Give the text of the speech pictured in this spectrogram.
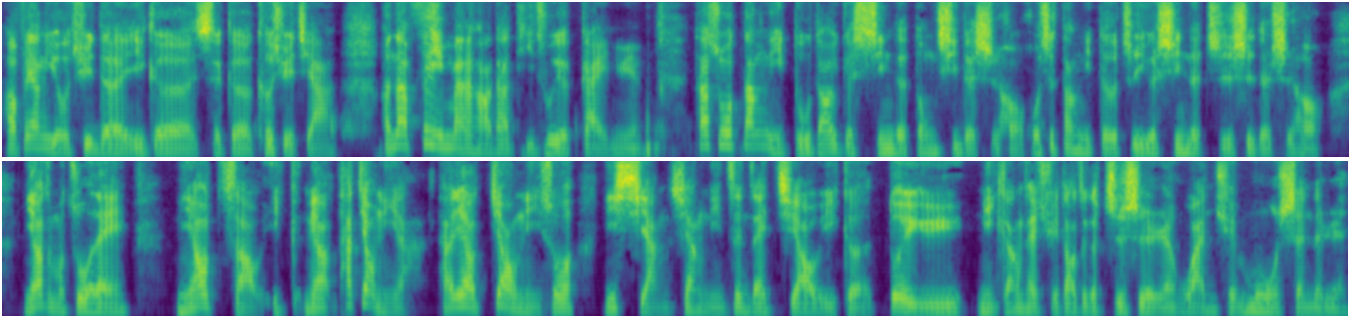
好，非常有趣的一个这个科学家。好，那费曼哈，他提出一个概念，他说，当你读到一个新的东西的时候，或是当你得知一个新的知识的时候，你要怎么做嘞？你要找一个，你要他叫你啦，他要叫你说，你想象你正在教一个对于你刚才学到这个知识的人完全陌生的人，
